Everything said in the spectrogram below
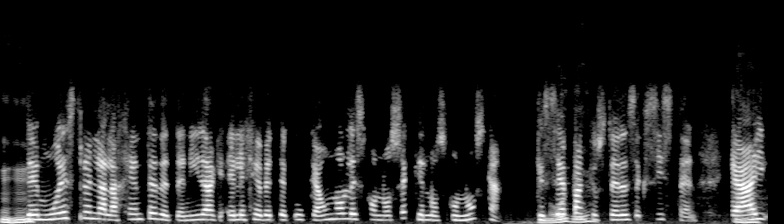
Demuéstrenle a la gente detenida LGBTQ que aún no les conoce, que los conozcan, que sepan que ustedes existen, que hay,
